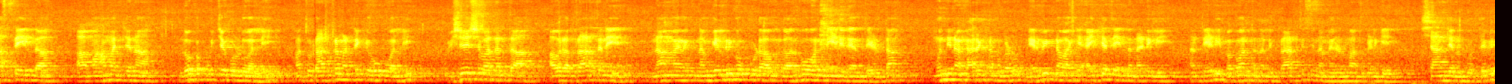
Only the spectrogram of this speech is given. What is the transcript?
ಆಸ್ಥೆಯಿಂದ ಆ ಮಹಾಮಜ್ಜನ ಲೋಕಪೂಜ್ಯಗೊಳ್ಳುವಲ್ಲಿ ಮತ್ತು ರಾಷ್ಟ್ರಮಟ್ಟಕ್ಕೆ ಹೋಗುವಲ್ಲಿ ವಿಶೇಷವಾದಂಥ ಅವರ ಪ್ರಾರ್ಥನೆ ನಮ್ಮ ನಮಗೆಲ್ಲರಿಗೂ ಕೂಡ ಒಂದು ಅನುಭವವನ್ನು ನೀಡಿದೆ ಅಂತ ಹೇಳ್ತಾ, ಮುಂದಿನ ಕಾರ್ಯಕ್ರಮಗಳು ನಿರ್ವಿಘ್ನವಾಗಿ ಐಕ್ಯತೆಯಿಂದ ನಡೀಲಿ ಅಂತೇಳಿ ಭಗವಂತನಲ್ಲಿ ಪ್ರಾರ್ಥಿಸಿ ನಮ್ಮೆರಡು ಮಾತುಗಳಿಗೆ ಶಾಂತಿಯನ್ನು ಕೊಡ್ತೇವೆ.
